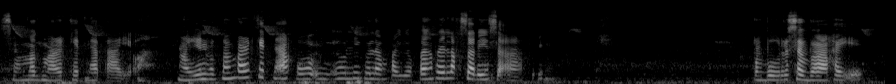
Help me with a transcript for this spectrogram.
So, mag-market na tayo. Ngayon, magma-market na ako. Inuli ko lang kayo. Pang-relax rin sa akin. Paburo sa bahay eh.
